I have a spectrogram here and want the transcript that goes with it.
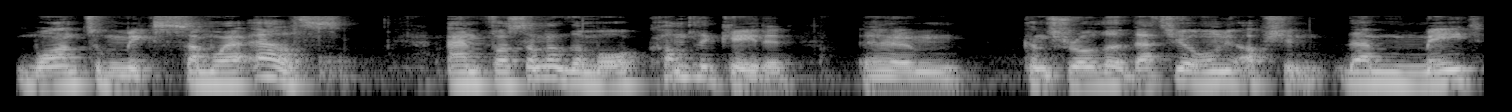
want to mix somewhere else. And for some of the more complicated um, controller, that's your only option. They're made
